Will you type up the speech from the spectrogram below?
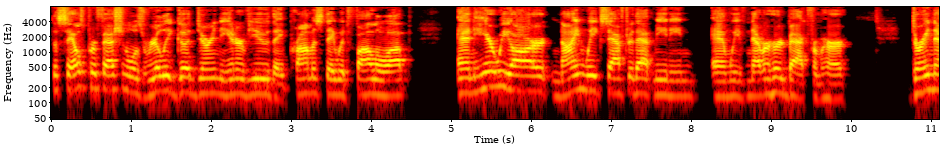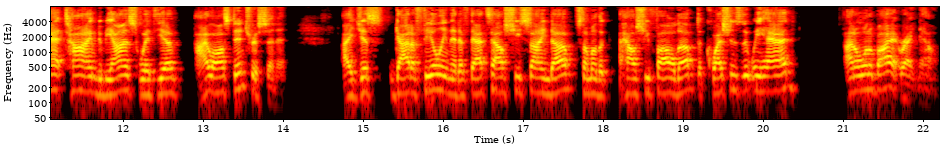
The sales professional was really good during the interview. They promised they would follow up. And here we are, nine weeks after that meeting, and we've never heard back from her. During that time, to be honest with you, I lost interest in it. I just got a feeling that if that's how she signed up, some of the how she followed up, the questions that we had, I don't want to buy it right now.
